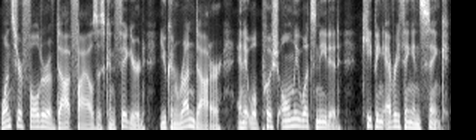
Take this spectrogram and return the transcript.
Once your folder of dot files is configured, you can run Dotter, and it will push only what's needed, keeping everything in sync.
